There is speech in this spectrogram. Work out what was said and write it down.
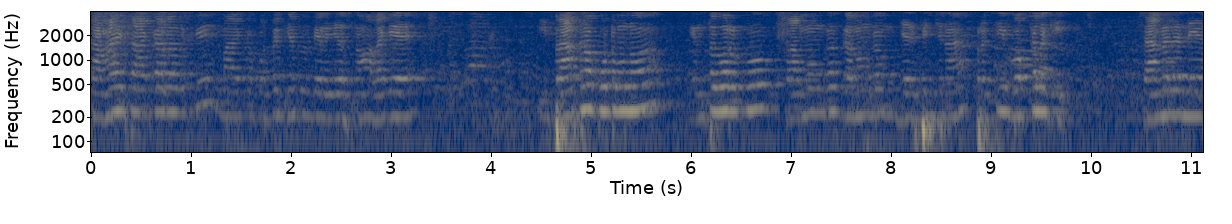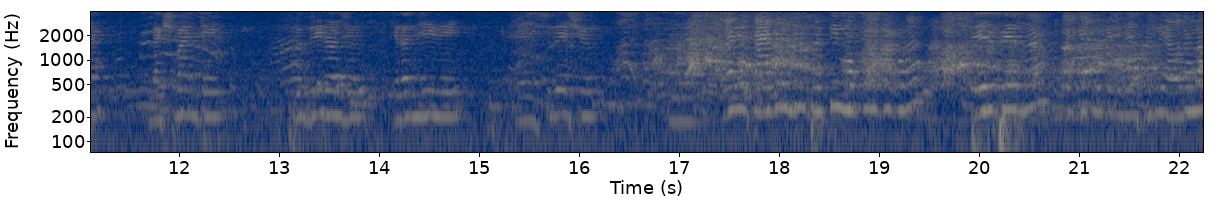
సహాయ సహకారాలకి మా యొక్క కృతజ్ఞతలు తెలియజేస్తున్నాం. అలాగే ఈ ప్రార్థనా కూటమిలో ఇంతవరకు క్రమంగా ఘనంగా జరిపించిన ప్రతి ఒక్కరికి శ్యామలన్నయ్య లక్ష్మాంటి పృథ్వీరాజు చిరంజీవి సురేష్ అలాగే సహకరించిన ప్రతి ఒక్కరికి కూడా పేరు పేరున కృతజ్ఞతలు తెలియజేస్తున్నాను. ఎవరైనా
